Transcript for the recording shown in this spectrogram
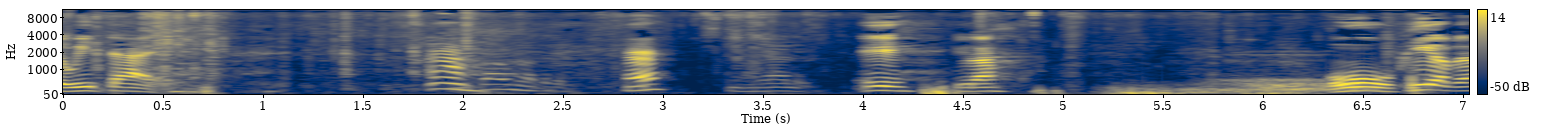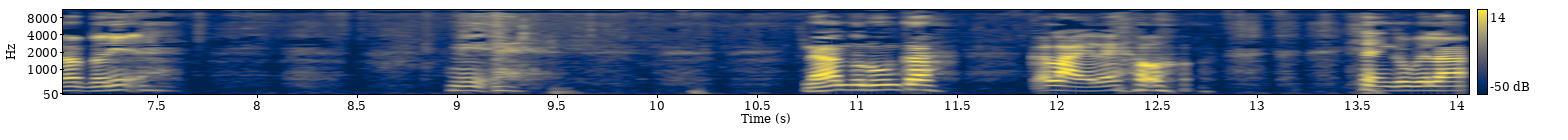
จะวิทย์ได้อื้อฮะเอยอยู่ละโอ้เพียบเลยครับตอนนี้ นี่ น้ำตรงนู้นก็ก็ไหลแล้ว แข่งกับเวลา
